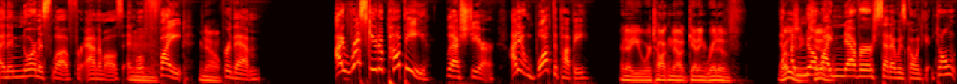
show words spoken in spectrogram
an enormous love for animals and will Mm. fight No. for them. I rescued a puppy last year. I didn't want the puppy. I know you were talking about getting rid of Rosie. Uh, no, too. I never said I was going to get. Don't.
